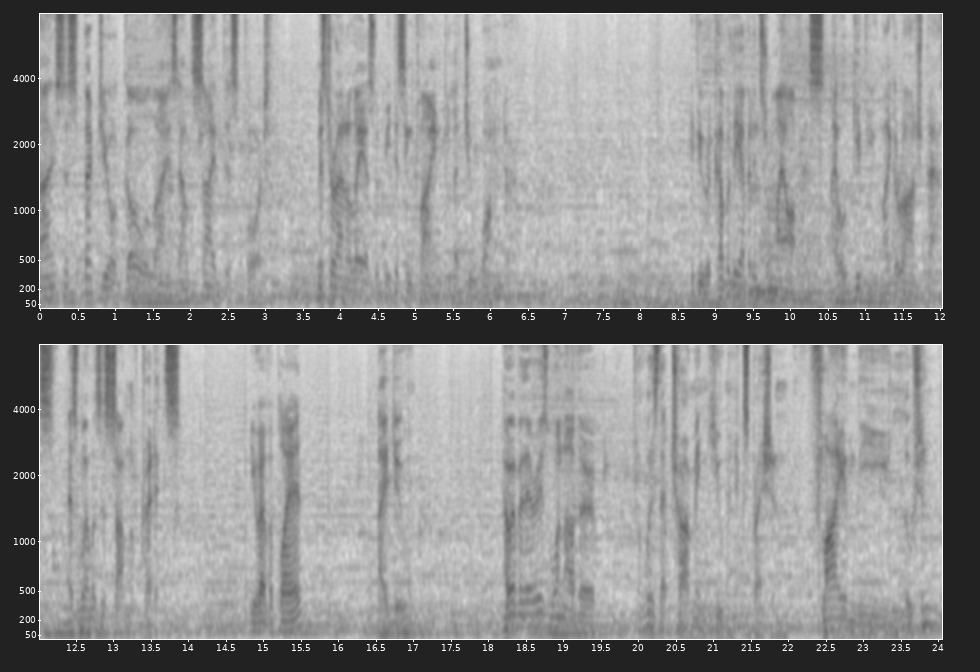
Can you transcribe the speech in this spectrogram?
I suspect your goal lies outside this port. Mr. Anoleis would be disinclined to let you wander. If you recover the evidence from my office, I will give you my garage pass, as well as a sum of credits. You have a plan? I do. However, there is one other... What is that charming human expression? Fly in the lotion?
